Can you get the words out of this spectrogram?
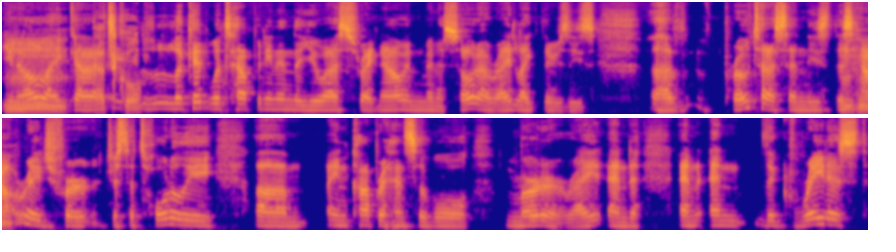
You know, Mm, like uh, that's cool. look at what's happening in the U.S. right now in Minnesota. Right, like there's these uh, protests and these this Mhm. outrage for just a totally um, incomprehensible murder. Right, and and and the greatest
